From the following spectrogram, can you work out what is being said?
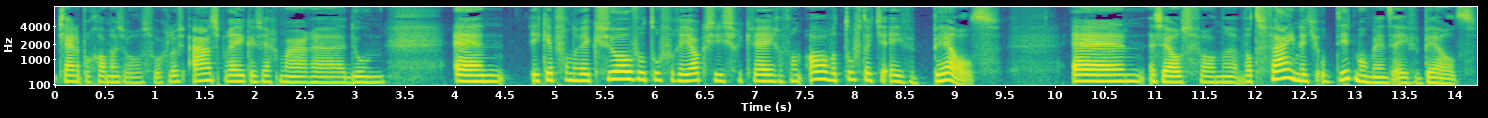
kleine programma zoals Zorgeloos Aanspreken, zeg maar, doen. En ik heb van de week zoveel toffe reacties gekregen van, oh wat tof dat je even belt. En zelfs van, wat fijn dat je op dit moment even belt.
